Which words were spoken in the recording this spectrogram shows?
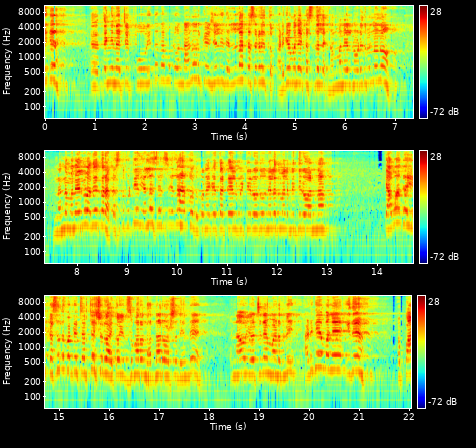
ಹೀಗೆ ತೆಂಗಿನ ಚಿಪ್ಪು ಥರ ನಮಗೆ ಒಂದು ನಾನ್ನೂರು ಕೆ ಜಿಯಲ್ಲಿ ಇದೆಲ್ಲ ಕಸಗಳಿತ್ತು. ಅಡುಗೆ ಮನೆ ಕಸದಲ್ಲೇ. ನಮ್ಮ ಮನೆಯಲ್ಲಿ ನೋಡಿದ್ರು ನನ್ನ ಮನೆಯಲ್ಲೂ ಅದೇ ಥರ ಕಸದ ಬುಟ್ಟಿಯಲ್ಲಿ ಎಲ್ಲ ಸೇರಿಸಿ ಎಲ್ಲ ಹಾಕೋದು. ಕೊನೆಗೆ ತಟ್ಟೆಯಲ್ಲಿ ಬಿಟ್ಟಿರೋದು, ನೆಲದ ಮೇಲೆ ಬಿದ್ದಿರೋ ಅನ್ನ. ಯಾವಾಗ ಈ ಕಸದ ಬಗ್ಗೆ ಚರ್ಚೆ ಶುರು ಆಯಿತು, ಇದು ಸುಮಾರು ಒಂದು ಹದಿನಾರು ವರ್ಷದ ಹಿಂದೆ, ನಾವು ಯೋಚನೆ ಮಾಡಿದ್ವಿ. ಅಡುಗೆ ಮನೆ ಇದೆ. ಪಾ,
